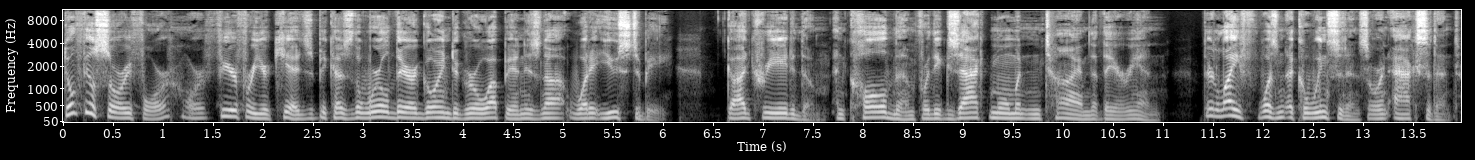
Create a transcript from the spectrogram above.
Don't feel sorry for or fear for your kids because the world they are going to grow up in is not what it used to be. God created them and called them for the exact moment in time that they are in. Their life wasn't a coincidence or an accident.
